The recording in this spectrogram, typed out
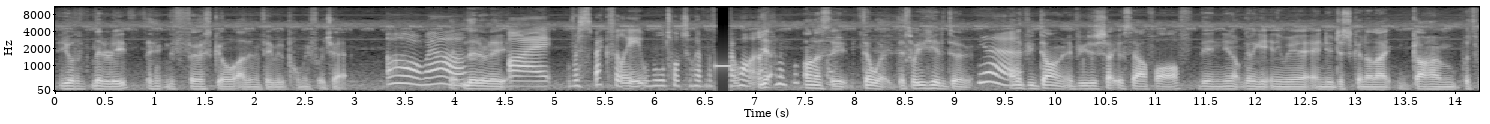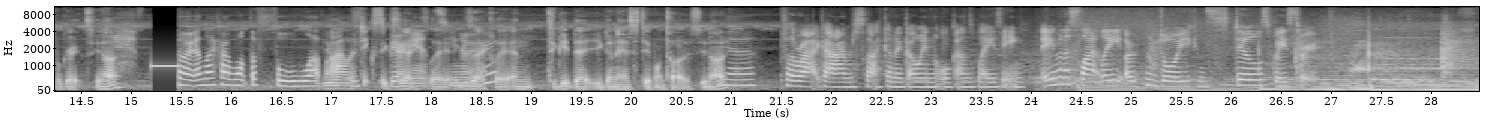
You're literally, I think, the first girl other than Phoebe to pull me for a chat. Oh wow. Literally. I respectfully will talk to whoever the f- I want. Yeah, honestly, do it. That's what you're here to do. Yeah. And if you don't, if you just shut yourself off, then you're not going to get anywhere and you're just going to, like, go home with regrets, you know? No, and like I want the full Love You want Island experience. Exactly, you know? exactly. And to get that, you're going to have to step on toes, you know? Yeah. For the right guy, I'm just like gonna go in all guns blazing. Even a slightly open door, you can still squeeze through.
